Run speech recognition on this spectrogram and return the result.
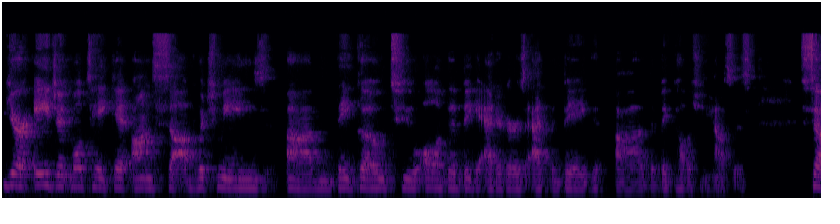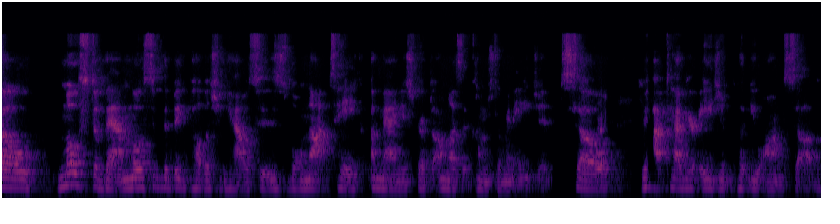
your agent will take it on sub, which means um, they go to all of the big editors at the big uh, the big publishing houses. So most of them, most of the big publishing houses will not take a manuscript unless it comes from an agent. So right. you have to have your agent put you on sub.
